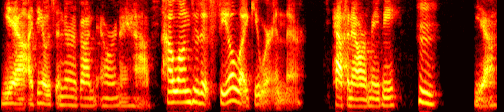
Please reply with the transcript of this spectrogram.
Yeah, I think I was in there about an hour and a half. How long did it feel like you were in there? Half an hour, maybe. Hmm. Yeah.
